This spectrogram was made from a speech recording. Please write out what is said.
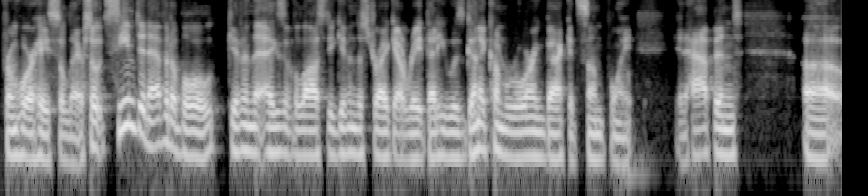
from Jorge Soler. So it seemed inevitable, given the exit velocity, given the strikeout rate, that he was going to come roaring back at some point. It happened uh,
